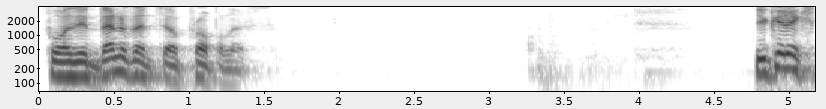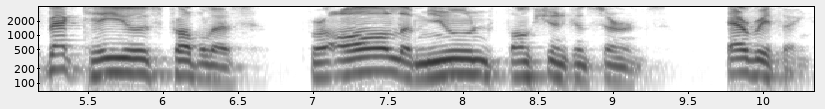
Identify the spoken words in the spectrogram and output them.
for the benefits of propolis. You can expect to use propolis for all immune function concerns, everything.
